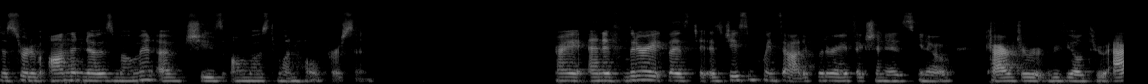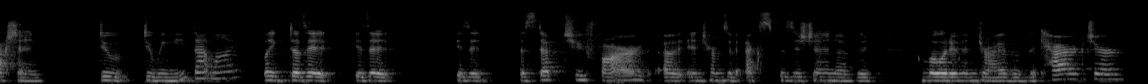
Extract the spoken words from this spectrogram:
the sort of on the nose moment of she's almost one whole person right? And if literary as, as jason points out if literary fiction is you know character revealed through action do do we need that line? Like does it is it is it a step too far uh, in terms of exposition of the motive and drive of the character?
